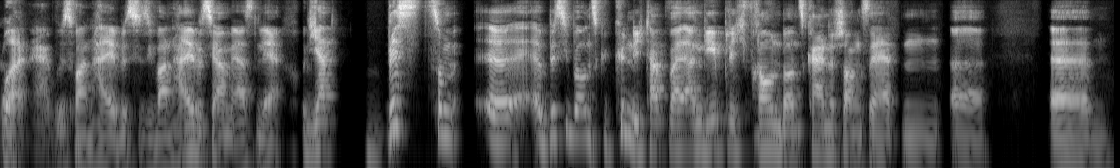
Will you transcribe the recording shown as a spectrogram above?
Oh, ja, gut, es war ein halbes, sie war ein halbes Jahr im ersten Lehrjahr. Und die hat bis zum, äh, bis sie bei uns gekündigt hat, weil angeblich Frauen bei uns keine Chance hätten, äh, ähm,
